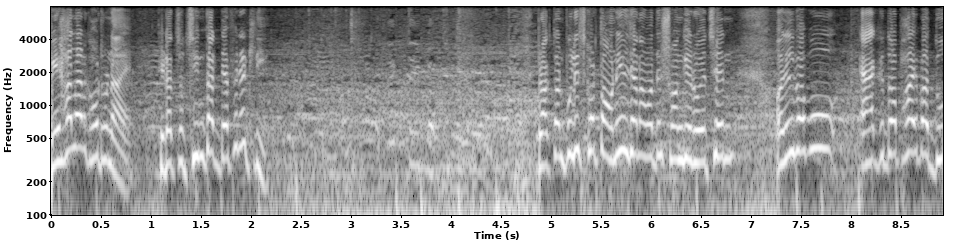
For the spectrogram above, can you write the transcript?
বেহালার ঘটনায়। এটা তো চিন্তার ডেফিনেটলি প্রাক্তন পুলিশ কর্তা অনিল জান আমাদের সঙ্গে রয়েছেন। অনিলবাবু, এক দফায় বা দু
